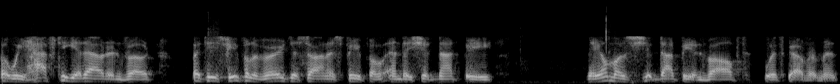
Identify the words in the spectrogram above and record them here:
but we have to get out and vote. But these people are very dishonest people, and they should not be. They almost should not be involved with government.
